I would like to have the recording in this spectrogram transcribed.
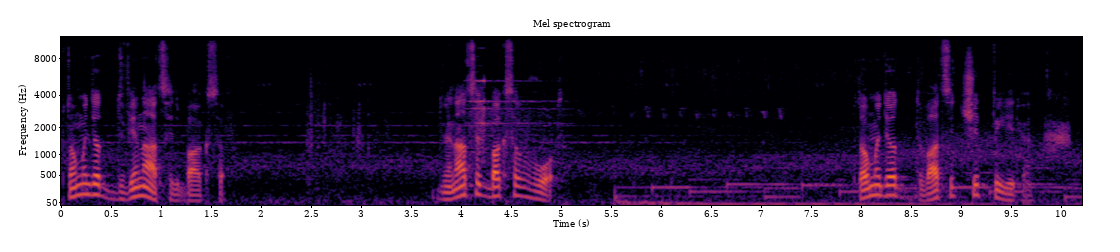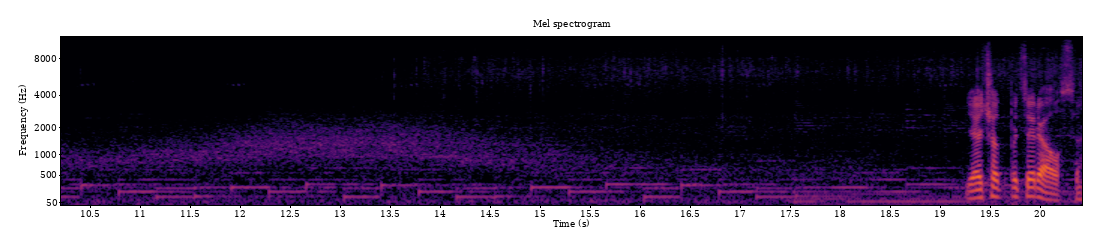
Потом идет 12 баксов. 12 баксов вот. Потом идет 24. Я что-то потерялся.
